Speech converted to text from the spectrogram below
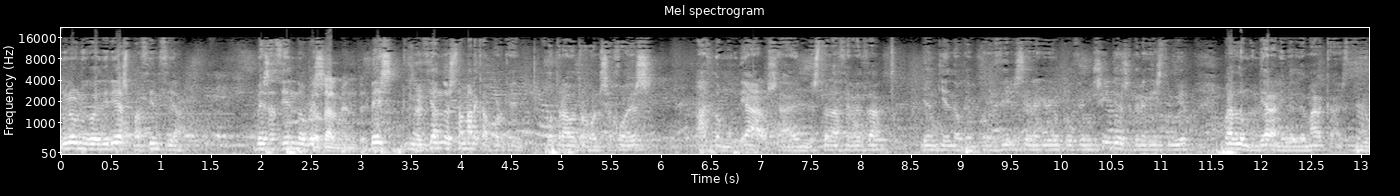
yo lo único que diría es paciencia. Ves haciendo, ves, Totalmente. ves iniciando esta marca, porque otra, otro consejo es hazlo mundial, o sea, esto de la cerveza yo entiendo que producir se tiene que producir en un sitio, se tiene que distribuir, pero hazlo mundial a nivel de marca, es decir,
